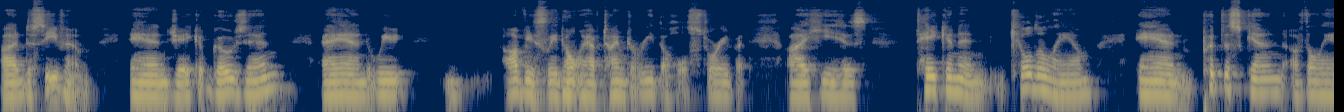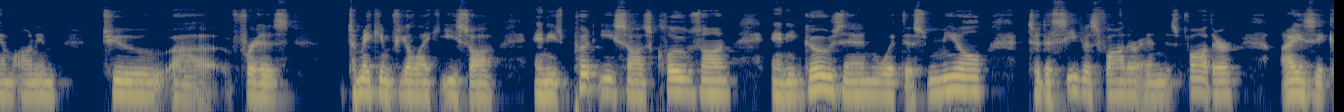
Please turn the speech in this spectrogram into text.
uh, deceive him. And Jacob goes in, and we obviously don't have time to read the whole story, but uh, he has taken and killed a lamb and put the skin of the lamb on him to uh, for his to make him feel like Esau. And he's put Esau's clothes on and he goes in with this meal to deceive his father. And his father, Isaac,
